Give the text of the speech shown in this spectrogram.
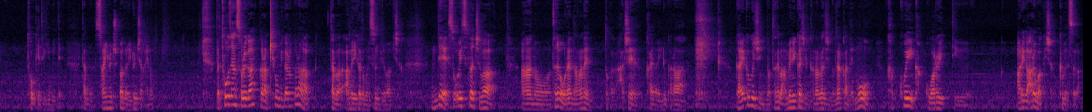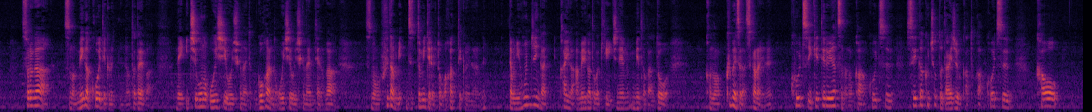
統計的に見て。多分3 4 0ぐらいいるんじゃないの？当然それがあるから興味があるから多分アメリカとかに住んでるわけじゃん。でそういう人たちはあの例えば俺は7年とか8年海外いるから外国人の例えばアメリカ人カナダ人の中でもかっこいいかっこ悪いっていうあれがあるわけじゃん区別が。それがその目が肥えてくるっていうのは例えばねいちごの美味しい美味しくないとかご飯の美味しい美味しくないみたいのがその普段ずっと見てると分かってくるようになるね。でも日本人が海外アメリカとか来て1年目とかだとこの区別がつかないよね。こいつイケてるやつなのかこいつ性格ちょっと大丈夫かとかこいつ顔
